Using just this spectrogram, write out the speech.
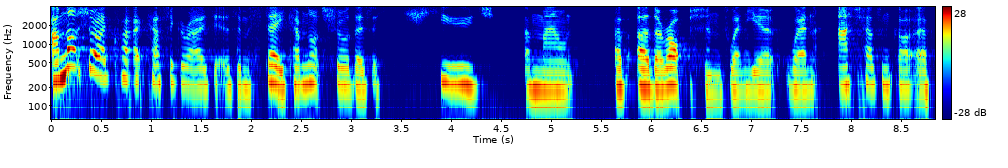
I'm not sure I'd quite categorize it as a mistake. I'm not sure there's a huge amount of other options when you when Ash hasn't got a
